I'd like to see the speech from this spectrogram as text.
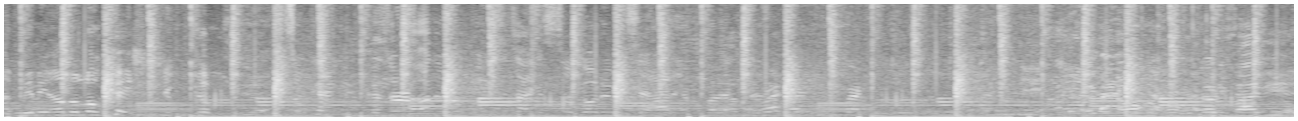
got many other locations you can come to. It's okay, because there are other locations I can still go to and say hi to everybody. They've been open for 35 years.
